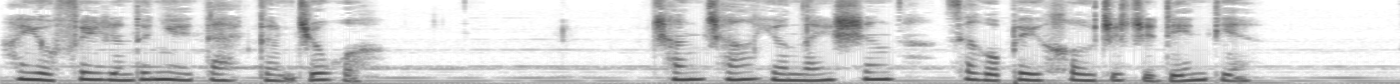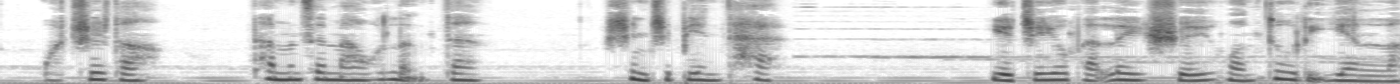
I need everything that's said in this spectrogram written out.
还有非人的虐待等着我。常常有男生在我背后指指点点，我知道他们在骂我冷淡，甚至变态，也只有把泪水往肚里咽了。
